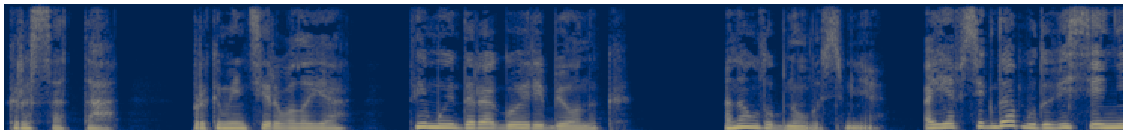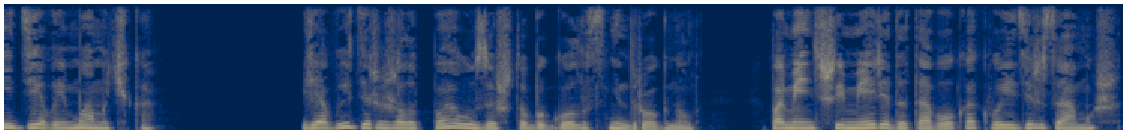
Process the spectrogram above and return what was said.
«Красота!» — прокомментировала я. «Ты мой дорогой ребенок». Она улыбнулась мне. «А я всегда буду весенней девой, мамочка». Я выдержала паузу, чтобы голос не дрогнул. По меньшей мере до того, как выйдешь замуж.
